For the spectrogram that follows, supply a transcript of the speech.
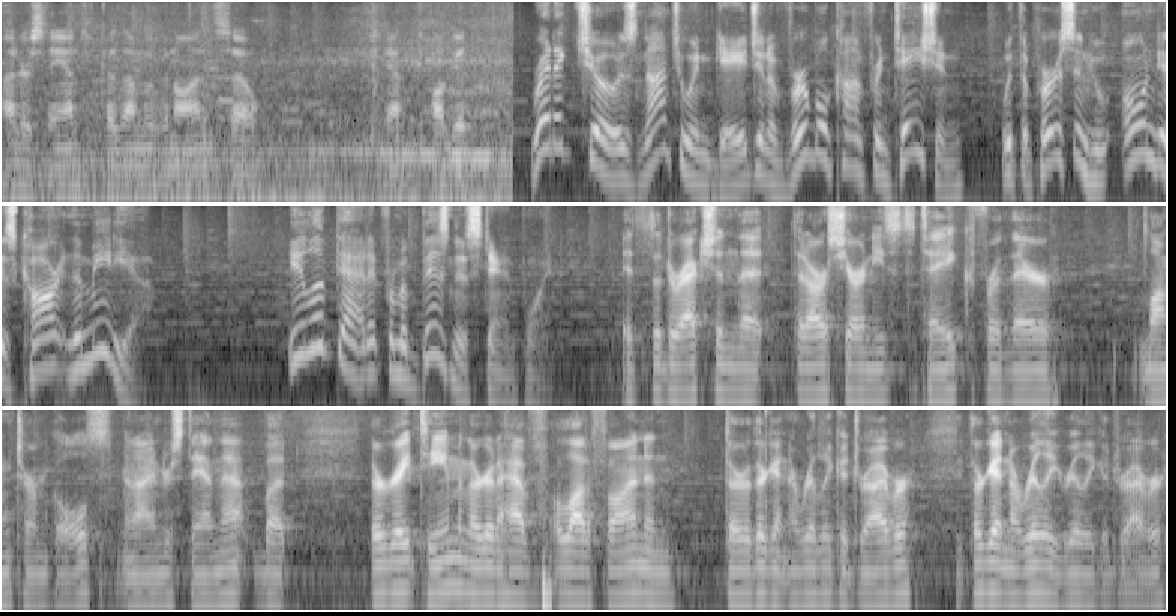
I understand because I'm moving on. So yeah, all good. Reddick chose not to engage in a verbal confrontation with the person who owned his car in the media. He looked at it from a business standpoint. It's the direction that, that RCR needs to take for their long term goals, and I understand that. But they're a great team, and they're going to have a lot of fun, and they're they're getting a really good driver. They're getting a really really good driver,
